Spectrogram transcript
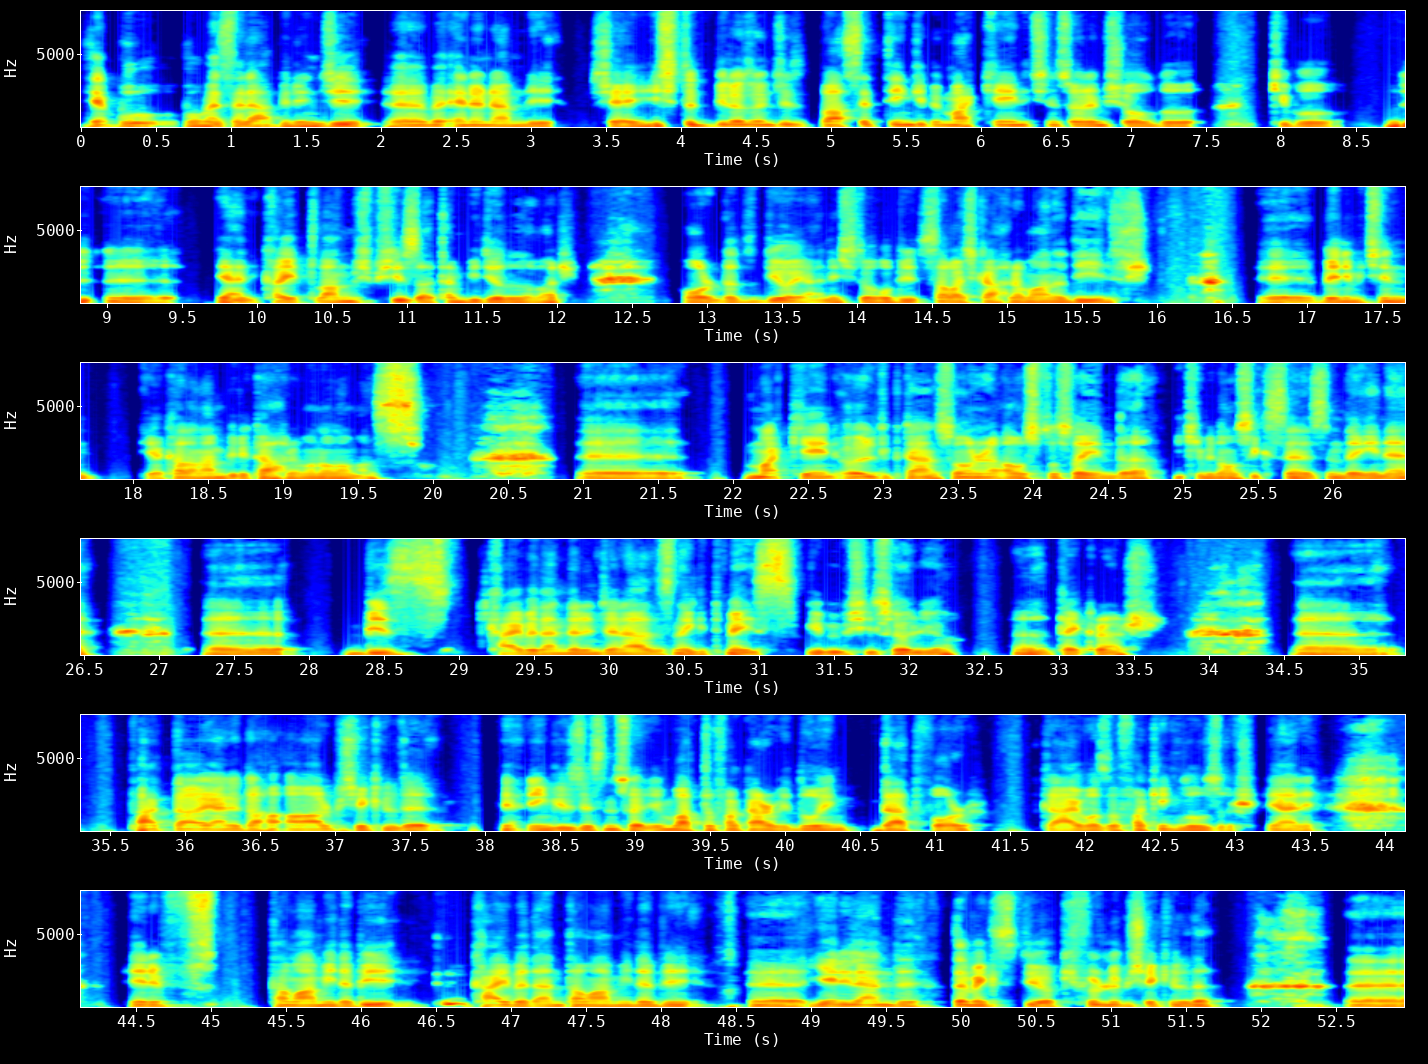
ya bu bu mesela birinci e, ve en önemli şey. İşte biraz önce bahsettiğin gibi McCain için söylemiş olduğu ki bu e, yani kayıtlanmış bir şey zaten videoda da var. Orada da diyor yani işte o bir savaş kahramanı değil. E, benim için yakalanan biri kahraman olamaz. E, McCain öldükten sonra Ağustos ayında 2018 senesinde yine e, biz kaybedenlerin cenazesine gitmeyiz gibi bir şey söylüyor e, tekrar. E, hatta yani daha ağır bir şekilde yani İngilizcesini söyleyeyim. What the fuck are we doing that for? Guy was a fucking loser. Yani herif tamamıyla bir kaybeden, tamamıyla bir e, yenilendi demek istiyor küfürlü bir şekilde. E,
